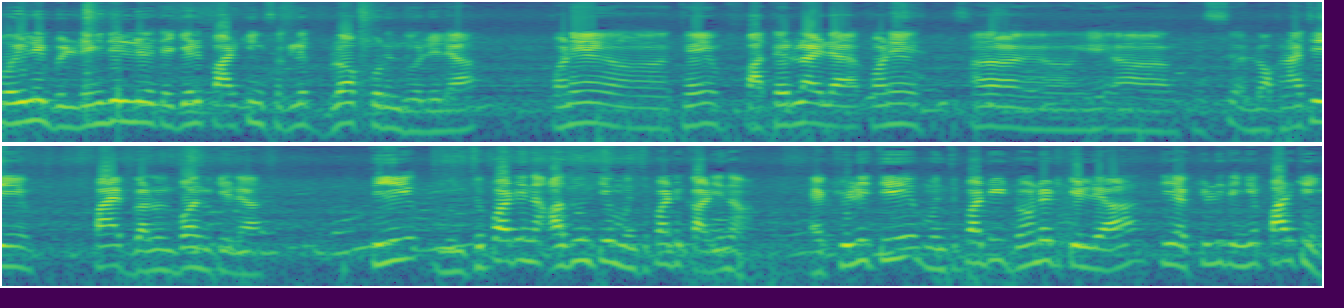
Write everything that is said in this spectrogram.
पयलीं बिल्डींग दिल्ल्यो तेगेली पार्कींग सगळी ब्लॉक करून दवरलेल्या. कोणे थंय फातर लायल्या. कोणे लोखणाची पायप घालून बंद केल्या. ती म्युन्सिपाल्टीन आजून ती म्युन्सिपाल्टी काडिना एक्चुली ती म्युन्सिपाल्टी डोनेट केल्ल्या ती एक्चुली तेंगे पार्कींग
